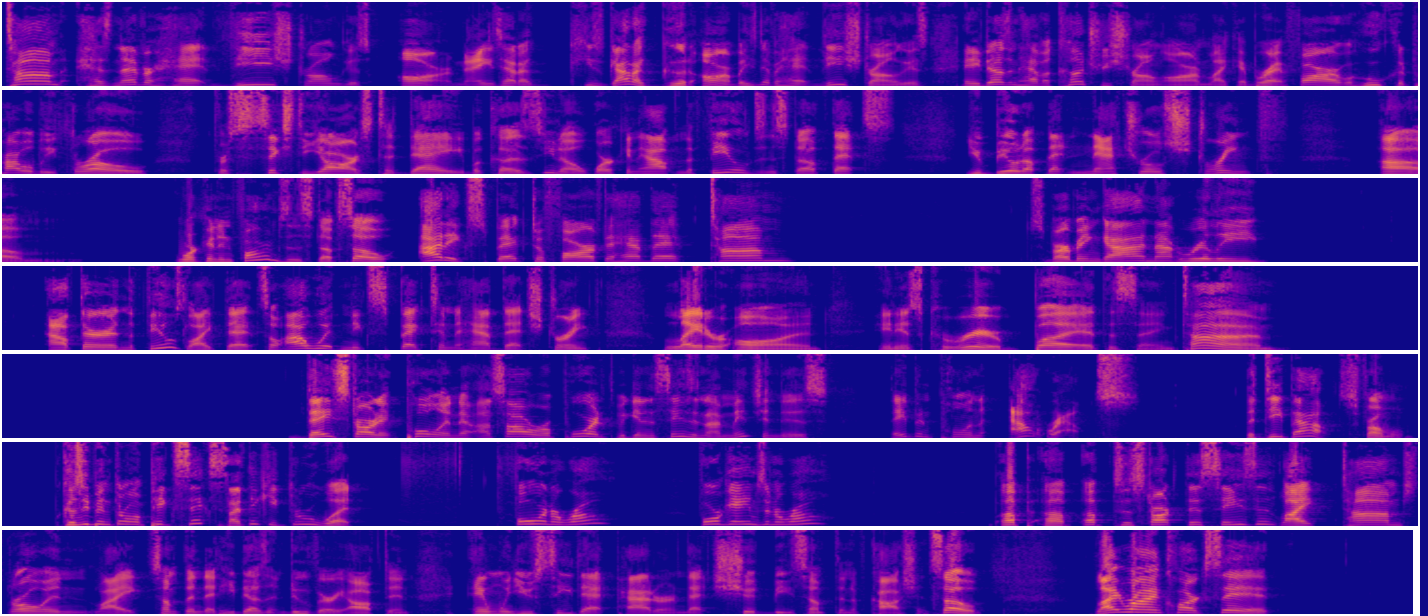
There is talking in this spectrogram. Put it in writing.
Tom has never had the strongest arm. Now he's had a he's got a good arm, but he's never had the strongest, and he doesn't have a country strong arm like a Brett Favre who could probably throw for 60 yards today because, you know, working out in the fields and stuff, that's you build up that natural strength um working in farms and stuff. So, I'd expect a Favre to have that Tom suburban guy, not really out there in the fields like that. So I wouldn't expect him to have that strength later on in his career. But at the same time, they started pulling. I saw a report at the beginning of the season. I mentioned this. They've been pulling out routes, the deep outs from him because he's been throwing pick sixes. I think he threw what four in a row, four games in a row up up up to start this season, like Tom's throwing like something that he doesn't do very often. And when you see that pattern, that should be something of caution. So, like Ryan Clark said,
